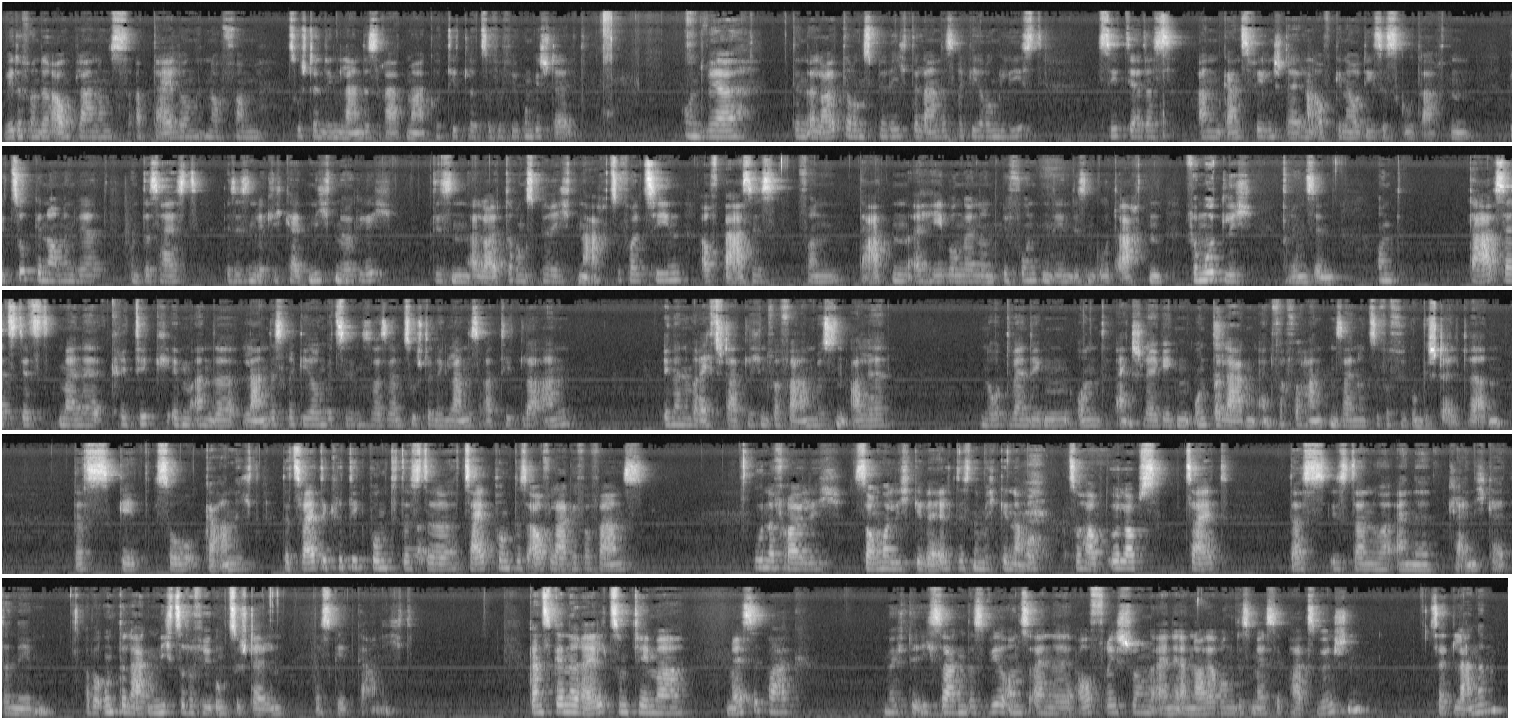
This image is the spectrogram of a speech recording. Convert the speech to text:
weder von der Raumplanungsabteilung noch vom zuständigen Landesrat Marco Tittler zur Verfügung gestellt. Und wer den Erläuterungsbericht der Landesregierung liest, sieht ja, dass an ganz vielen Stellen auf genau dieses Gutachten Bezug genommen wird. Und das heißt, es ist in Wirklichkeit nicht möglich, diesen Erläuterungsbericht nachzuvollziehen auf Basis von Datenerhebungen und Befunden, die in diesem Gutachten vermutlich drin sind. Und da setzt jetzt meine Kritik eben an der Landesregierung bzw. am zuständigen Landesrat Titler an. In einem rechtsstaatlichen Verfahren müssen alle notwendigen und einschlägigen Unterlagen einfach vorhanden sein und zur Verfügung gestellt werden. Das geht so gar nicht. Der zweite Kritikpunkt, dass der Zeitpunkt des Auflageverfahrens unerfreulich sommerlich gewählt ist, nämlich genau zur Haupturlaubszeit, das ist dann nur eine Kleinigkeit daneben. Aber Unterlagen nicht zur Verfügung zu stellen, das geht gar nicht. Ganz generell zum Thema Messepark möchte ich sagen, dass wir uns eine Auffrischung, eine Erneuerung des Messeparks wünschen, seit langem.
